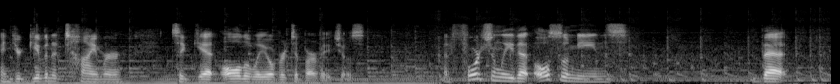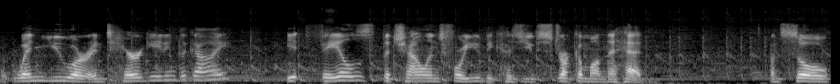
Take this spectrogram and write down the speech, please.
and you're given a timer to get all the way over to Barvechos. Unfortunately, that also means that when you are interrogating the guy, it fails the challenge for you because you've struck him on the head. And so,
